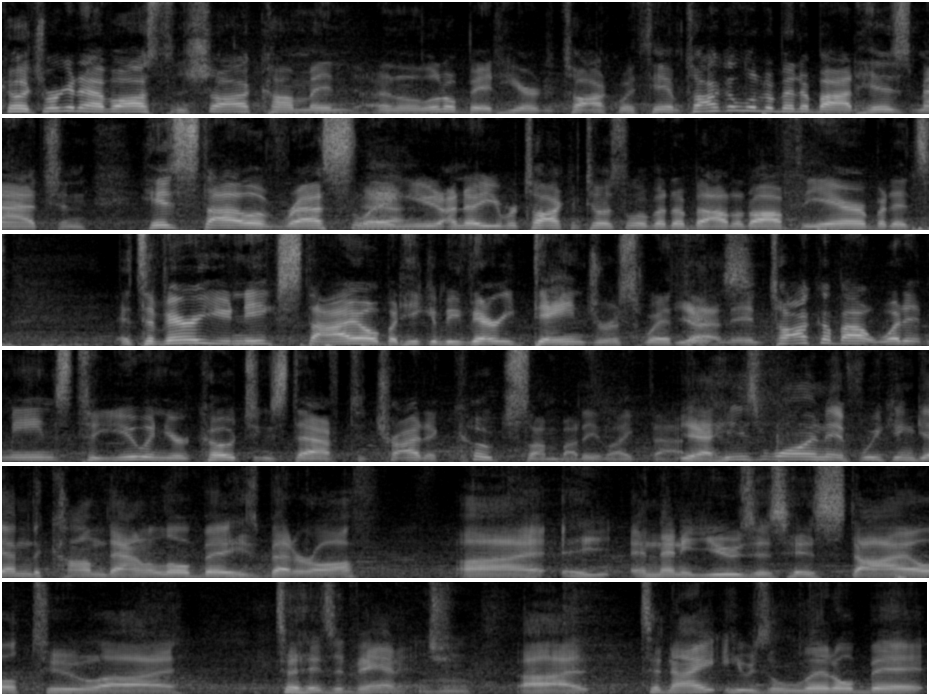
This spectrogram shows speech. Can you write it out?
Coach, we're going to have Austin Shaw come in in a little bit here to talk with him. Talk a little bit about his match and his style of wrestling. Yeah. You, I know you were talking to us a little bit about it off the air, but it's it's a very unique style, but he can be very dangerous with yes. it. And, and talk about what it means to you and your coaching staff to try to coach somebody like that. Yeah, he's one, if we can get him to calm down a little bit, he's better off. Uh, he, and then he uses his style to, uh, to his advantage. Mm-hmm. Uh, tonight, he was a little bit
